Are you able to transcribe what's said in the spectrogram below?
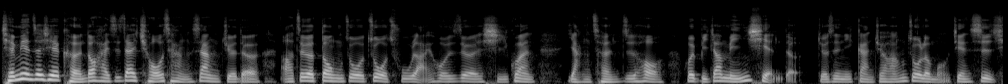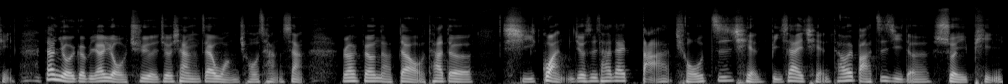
前面这些可能都还是在球场上觉得啊，这个动作做出来，或者是这个习惯养成之后，会比较明显的，就是你感觉好像做了某件事情。但有一个比较有趣的，就像在网球场上，Rafael Nadal 他的习惯就是他在打球之前，比赛前，他会把自己的水瓶，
